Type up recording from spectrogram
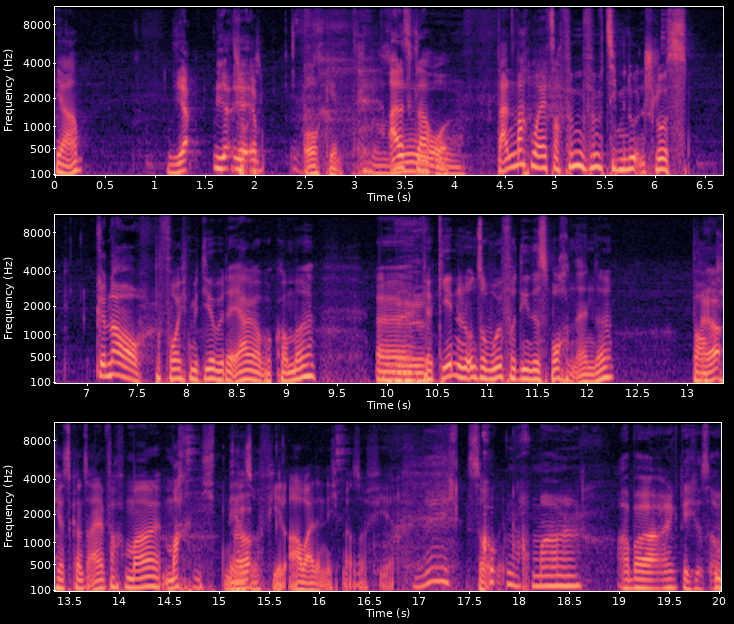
Ja. Ja, ja, ja. ja. Okay. So. Alles klar. Dann machen wir jetzt nach 55 Minuten Schluss. Genau. Bevor ich mit dir wieder Ärger bekomme. Äh, wir gehen in unser wohlverdientes Wochenende. Behaupte ja. ich jetzt ganz einfach mal. Mach nicht mehr ja. so viel, arbeite nicht mehr so viel. Nee, ich so. guck noch mal aber eigentlich ist auch Nein,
